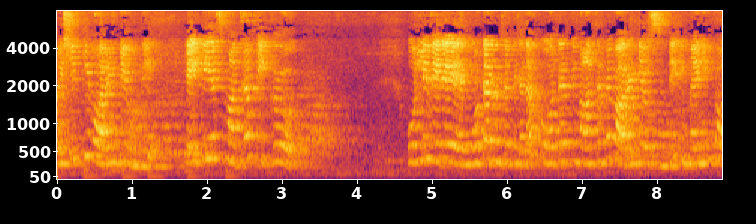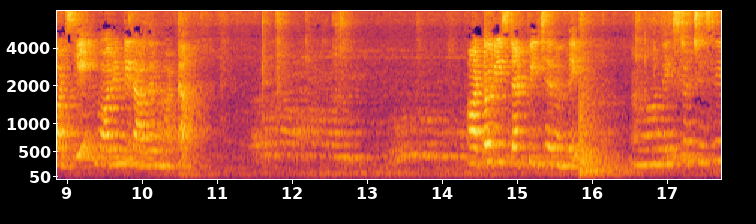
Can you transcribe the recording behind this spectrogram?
మెషిన్కి వారంటీ ఉంది. ఎయిట్ ఇయర్స్ మాత్రం మీకు ఓన్లీ వేరే మోటార్ ఉంటుంది కదా మోటార్కి మాత్రమే వారంటీ వస్తుంది. రిమైనింగ్ పార్ట్స్కి వారంటీ రాదనమాట ఆటో రీస్టార్ట్ ఫీచర్ ఉంది. నెక్స్ట్ వచ్చేసి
